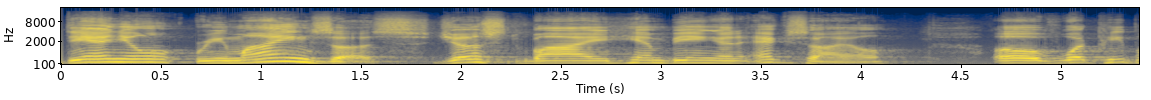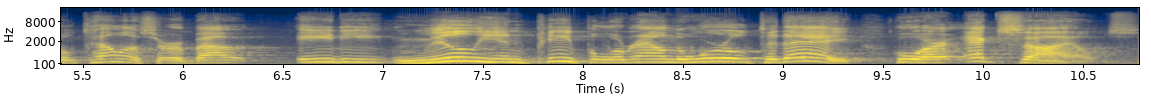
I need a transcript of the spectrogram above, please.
Daniel reminds us, just by him being an exile, of what people tell us are about 80 million people around the world today who are exiles,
